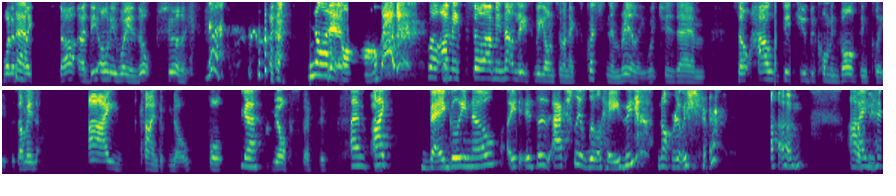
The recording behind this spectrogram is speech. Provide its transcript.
What a so, place to start! Uh, the only way is up, surely. Yeah. Not at all. well, I mean, so I mean that leads me on to my next question, then, really, which is, um, so how did you become involved in Cleavers? I mean, I kind of know, but yeah, your perspective. Um, I vaguely know. It's a, actually a little hazy. not really sure. Um, I had,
